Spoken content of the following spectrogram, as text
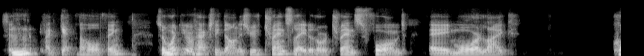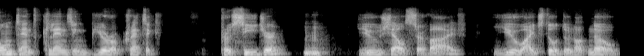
So Mhm. if I get the whole thing. So Mhm. what you've actually done is you've translated or transformed a more like content cleansing bureaucratic procedure. Mhm. You shall survive. You, I still do not know,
